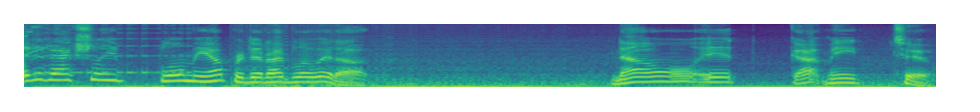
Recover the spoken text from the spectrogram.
Did it actually blow me up or did I blow it up? No, it got me too.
